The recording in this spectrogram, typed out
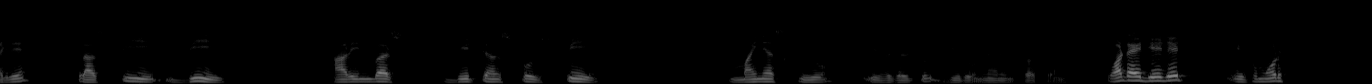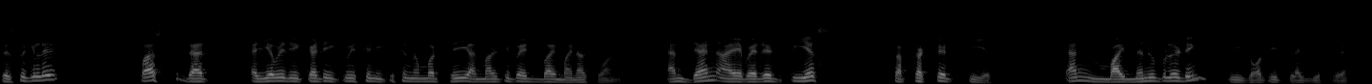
agree plus P B R inverse B transpose P minus Q is equal to 0 null cross n. What I did it if more specifically first that algebraic Riccati equation equation number 3 I multiplied by minus 1 and then I have added P s subtracted P s and by manipulating we got it like this way.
